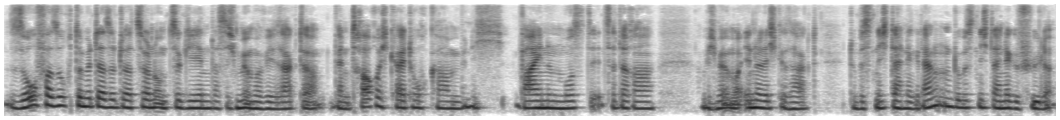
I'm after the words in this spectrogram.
so versuchte mit der Situation umzugehen, dass ich mir immer wieder sagte, wenn Traurigkeit hochkam, wenn ich weinen musste etc., habe ich mir immer innerlich gesagt, du bist nicht deine Gedanken, du bist nicht deine Gefühle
